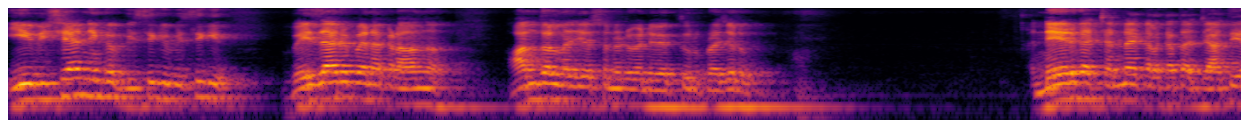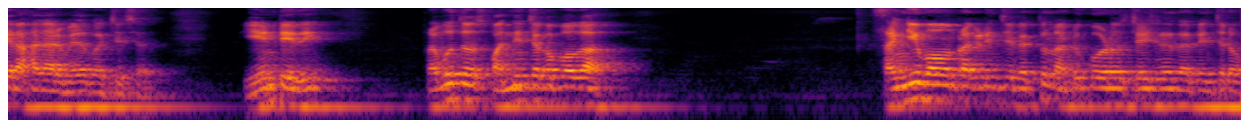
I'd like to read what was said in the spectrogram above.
ఈ విషయాన్ని ఇంకా విసిగి విసిగి వేజారిపోయిన అక్కడ ఆందోళన చేస్తున్నటువంటి వ్యక్తులు ప్రజలు నేరుగా చెన్నై కలకత్తా జాతీయ రహదారి మీదకి వచ్చేసారు ఏంటిది ప్రభుత్వం స్పందించకపోగా సంఘీభావం ప్రకటించే వ్యక్తులను అడ్డుకోవడం స్టేషన్ తరలించడం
